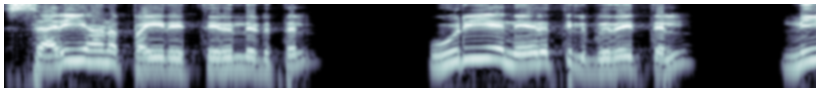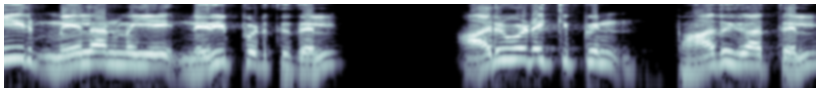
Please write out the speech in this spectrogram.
சரியான பயிரை தேர்ந்தெடுத்தல் உரிய நேரத்தில் விதைத்தல் நீர் மேலாண்மையை நெறிப்படுத்துதல் அறுவடைக்கு பின் பாதுகாத்தல்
